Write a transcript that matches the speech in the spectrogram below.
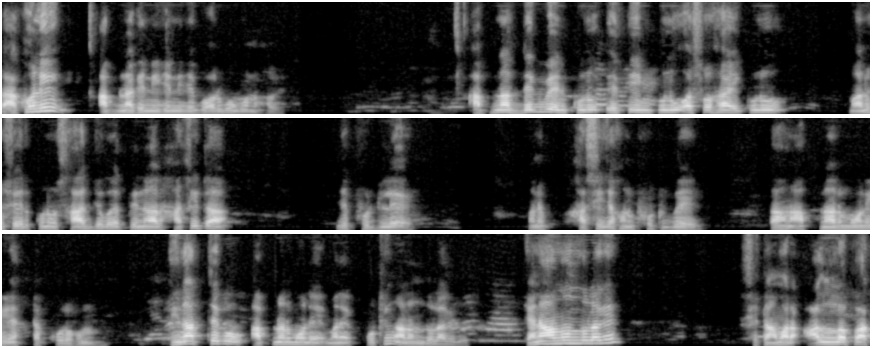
তখনই আপনাকে নিজে নিজে গর্ব মনে হবে। আপনার দেখবেন কোনো এতিম, কোনো অসহায়, কোনো মানুষের কোনো সাহায্য করে তেনার হাসিটা যে ফুটলে মানে হাসি যখন ফুটবে তখন আপনার মনে একটা কোরকম তিনার থেকেও আপনার মনে মানে কঠিন আনন্দ লাগবে। কেন আনন্দ লাগে? সেটা আমার আল্লাহ পাক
